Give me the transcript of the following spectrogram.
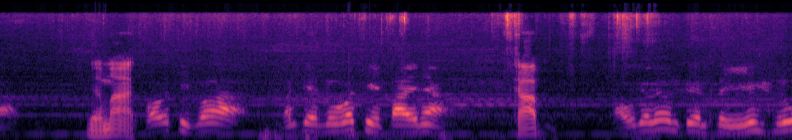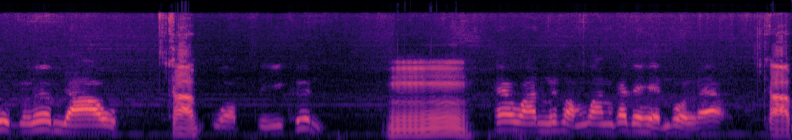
มากเยอะมากเพราะคิดว่าสังเกตดูว่าฉีดไปเนี่ย ครับเขาจะเริ่มเปลี่ยนสีลูกจะเริ่มยาว ครับอวบสีขึ้น อืมแค่วันหรือสองวันก็จะเห็นผลแล้ว ครับ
